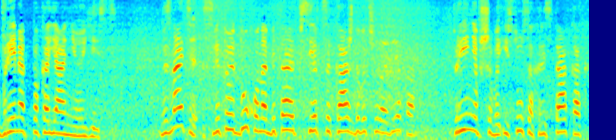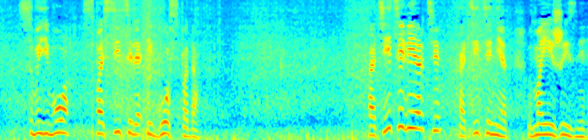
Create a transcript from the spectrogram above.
Время к покаянию есть. Вы знаете, Святой Дух, Он обитает в сердце каждого человека, принявшего Иисуса Христа как своего Спасителя и Господа. Хотите верьте, хотите нет. В моей жизни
